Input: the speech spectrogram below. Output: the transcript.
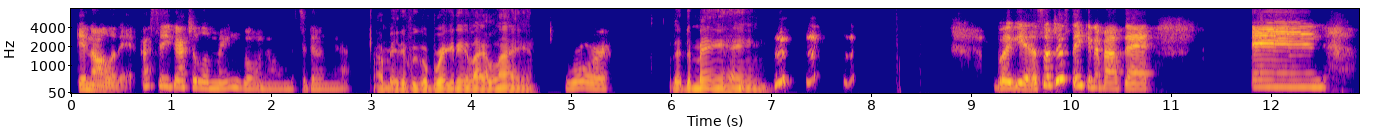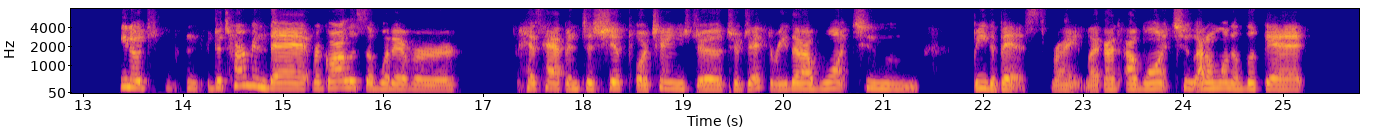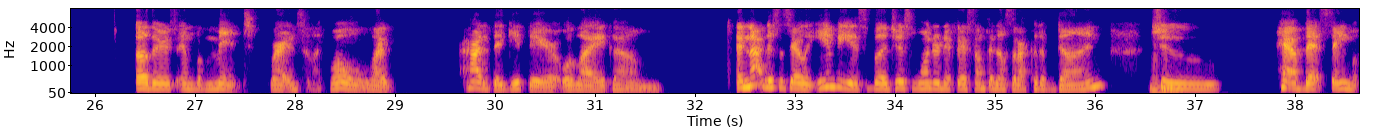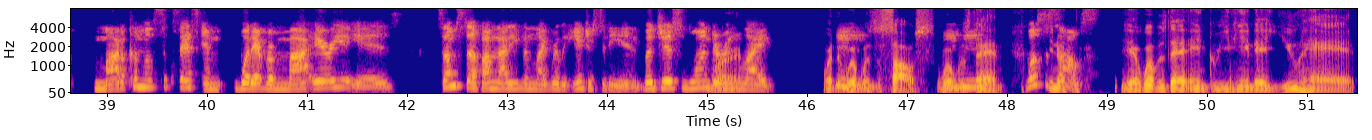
in all of that. I see you got your little mane going on, Mr. Dunlap. I mean, if we go break it in like a lion, roar. Let the mane hang. but yeah, so just thinking about that and you know, determine that regardless of whatever has happened to shift or change the trajectory, that I want to be the best, right? Like I, I want to, I don't want to look at others and lament, right? And so like, whoa, like how did they get there? Or like, um, and not necessarily envious, but just wondering if there's something else that I could have done mm-hmm. to have that same modicum of success in whatever my area is. Some stuff I'm not even like really interested in, but just wondering right. like what hmm. what was the sauce? What mm-hmm. was that? What's the sauce? Know, yeah, what was that ingredient that you had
